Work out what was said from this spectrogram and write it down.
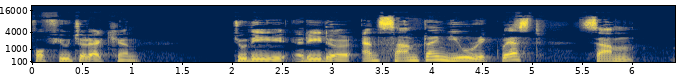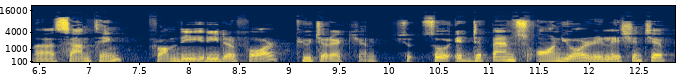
for future action to the reader and sometimes you request some uh, something from the reader for future action. So, it depends on your relationship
